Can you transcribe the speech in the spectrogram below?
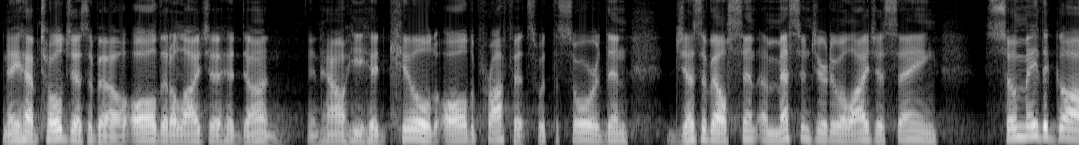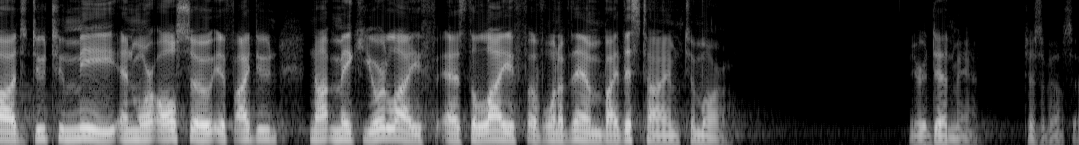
And Ahab told Jezebel all that Elijah had done and how he had killed all the prophets with the sword. Then Jezebel sent a messenger to Elijah saying, So may the gods do to me and more also if I do not make your life as the life of one of them by this time tomorrow. You're a dead man, Jezebel says.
